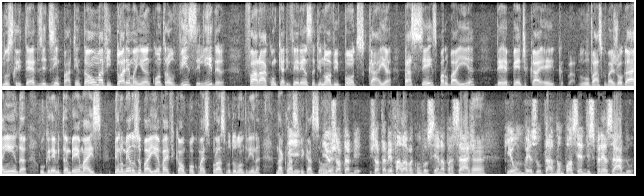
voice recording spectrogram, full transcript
nos critérios de desempate. Então, uma vitória amanhã contra o vice-líder fará com que a diferença de nove pontos caia para seis para o Bahia. De repente cai, eh, o Vasco vai jogar ainda, o Grêmio também, mas pelo menos o Bahia vai ficar um pouco mais próximo do Londrina na classificação. E, e né? o JB, JB falava com você na passagem. Ah que um resultado não pode ser desprezado.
